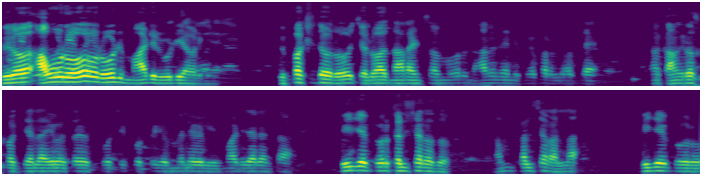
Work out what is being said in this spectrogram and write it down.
ವಿರೋ ಅವರು ರೂಢಿ ಮಾಡಿ ರೂಢಿ ಅವರಿಗೆ. ವಿಪಕ್ಷದವರು ಚೆಲುವಾದ ನಾರಾಯಣ ಸ್ವಾಮಿ ಅವರು, ನಾನು ನೆನ್ನೆ ಪೇಪರಲ್ಲಿ ಓದಿದೆ. ಕಾಂಗ್ರೆಸ್ ಪಕ್ಷ ಎಲ್ಲ ಐವತ್ತೈವತ್ತು ಕೋಟಿ ಕೊಟ್ಟು ಎಂ ಎಲ್ ಎಗಳು ಇದು ಮಾಡಿದ್ದಾರೆ ಅಂತ. ಬಿ ಜೆ ಅವ್ರ ಕಲ್ಚರ್ ಅದು. ನಮ್ಮ ಕಲ್ಚರ್ ಅಲ್ಲ. ಬಿ ಜೆ ಪಿಯವರು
